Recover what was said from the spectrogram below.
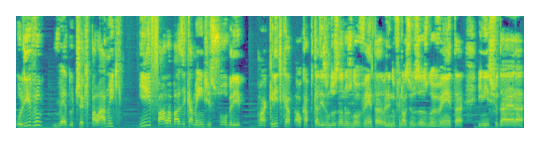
O livro é do Chuck Palahniuk e fala basicamente sobre uma crítica ao capitalismo dos anos 90, ali no finalzinho dos anos 90, início da era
